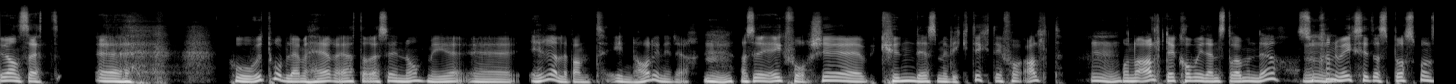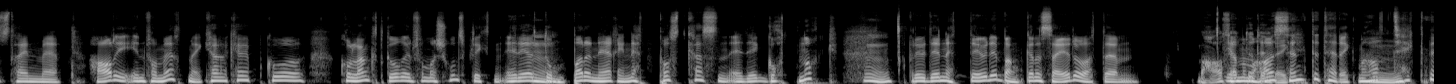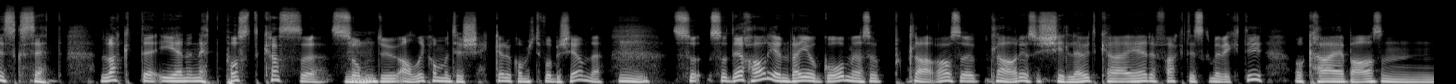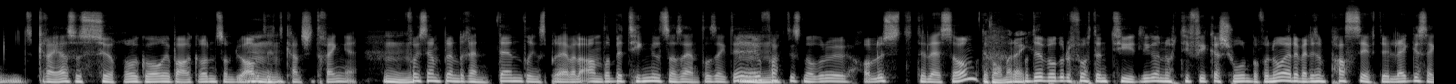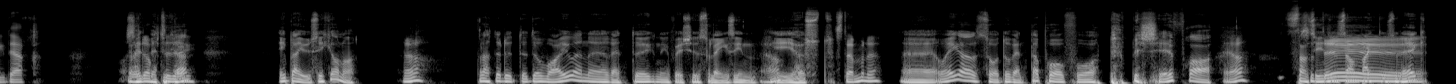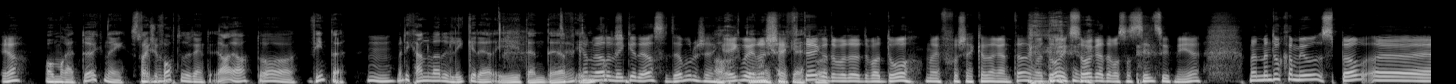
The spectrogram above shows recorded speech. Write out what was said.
Uansett. Uh, hovedproblemet her er at det er så enormt mye eh, irrelevant innhold inni der. Mm. Altså, Jeg får ikke kun det som er viktig, jeg får alt. Mm. Og når alt det kommer i den strømmen der, så Mm. kan jo jeg sitte spørsmålstegn med har de informert meg. Hva, hva, hvor, hvor langt går informasjonsplikten? Er det å Mm. dumpe det ned i nettpostkassen, er det godt nok? Mm. For det er jo det, nett, det, er jo det bankene sier da, at um, Vi har ja, sendt men det vi har sendt det til deg. Vi har Mm. teknisk sett lagt det i en nettpostkasse som Mm. du aldri kommer til å sjekke. Du kommer ikke til å få beskjed om det. Mm. Så, så der har de en vei å gå med, og så klarer, altså, klarer de å skille ut hva er det faktisk som er viktig, og hva er bare sånn greier som surrer og går i bakgrunnen, som du av og til Mm. kanskje trenger. Mm. F.eks. en renteendringsbrev eller andre betingelser som endrer seg. Det er jo Mm. faktisk noe du har lyst til å lese om. Det får med deg. Og det burde du fått en tydeligere notifikasjon på, for nå er det veldig sånn passivt. Det legger seg der. Og så er det opp du til deg. Jeg ble usikker nå. Ja, For det, det, det var jo en eh, renteøkning for ikke så lenge siden, Ja. i høst. stemmer det. Eh, og jeg har sittet og venta på å få beskjed fra Ja. Sannsynligvis samme banken som deg Ja. om renteøkning. Så jeg ikke fått det, og tenkte ja ja, da fint det. Mm. Men det kan være det ligger der i den der Det kan være det ligger der, så det må du sjekke. Oh, jeg var inne og sjekket, jeg, og det var, det var da når jeg får sjekka den renta, det var da jeg så at det var så sinnssykt mye. Men, men da kan vi jo spørre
